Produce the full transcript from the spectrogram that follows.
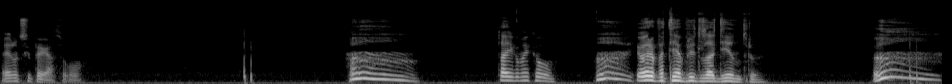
Eu não consigo pegar, socorro. Ah, tá aí, como é que eu... Ah, eu era pra ter abrido lá dentro. Ah,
